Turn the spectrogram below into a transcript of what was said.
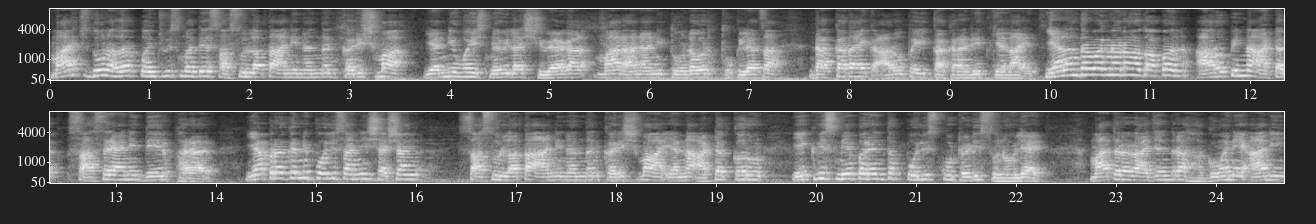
मार्च दोन हजार पंचवीसमध्ये सासूलता आणि नंदन करिश्मा यांनी वैष्णवीला शिव्यागाळ मारहाण आणि तोंडावर थुकल्याचा धक्कादायक आरोपही तक्रारीत केला आहे. यानंतर बघणार आहोत आपण आरोपींना अटक सासरे आणि देर फरार. या प्रकरणी पोलिसांनी शशांक सासूलता आणि नंदन करिश्मा यांना अटक करून एकवीस मे पर्यंत पोलीस कोठडी सुनावली आहेत. मात्र राजेंद्र हगवणे आणि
